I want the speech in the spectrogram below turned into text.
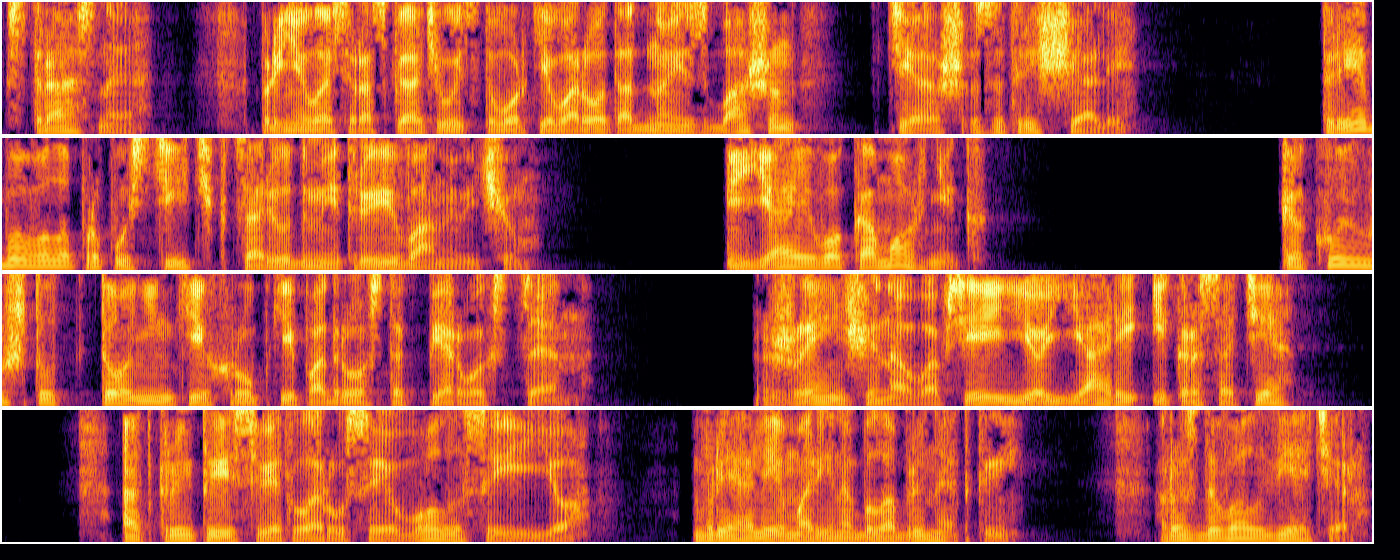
страстная, принялась раскачивать створки ворот одной из башен, те аж затрещали. Требовала пропустить к царю Дмитрию Ивановичу. «Я его коморник». Какой уж тут тоненький хрупкий подросток первых сцен. Женщина во всей ее яре и красоте. Открытые светло-русые волосы ее, в реалии Марина была брюнеткой, раздувал ветер,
